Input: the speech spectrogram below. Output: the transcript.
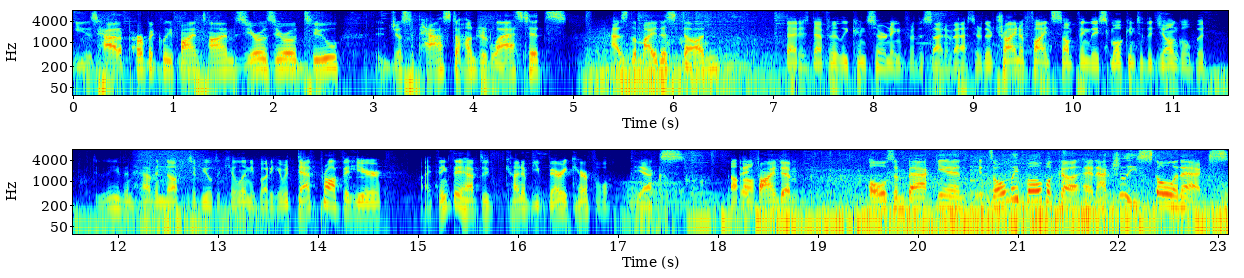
he's had a perfectly fine time. 0-0-2, just past 100 last hits. Has the Midas done? That is definitely concerning for the side of Aster. They're trying to find something. They smoke into the jungle, but do they even have enough to be able to kill anybody here? With Death Prophet here, I think they have to kind of be very careful. The X, Uh-oh. they find him, pulls him back in. It's only BoBoKa, and actually stolen X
